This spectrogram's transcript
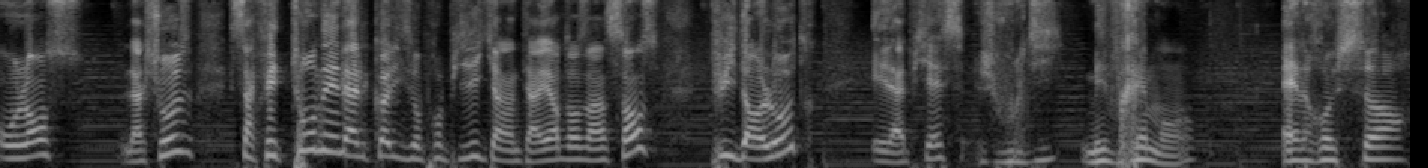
on lance la chose. Ça fait tourner l'alcool isopropylique à l'intérieur dans un sens, puis dans l'autre. Et la pièce, je vous le dis, mais vraiment, elle ressort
